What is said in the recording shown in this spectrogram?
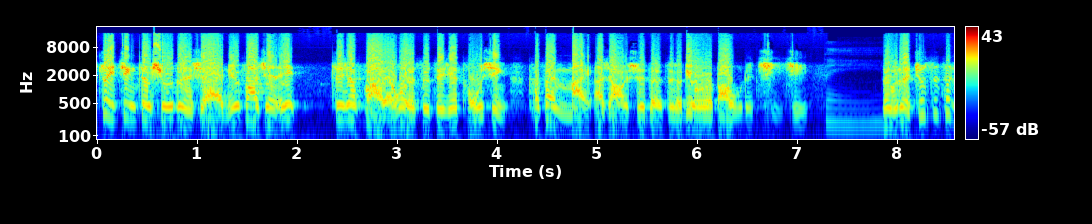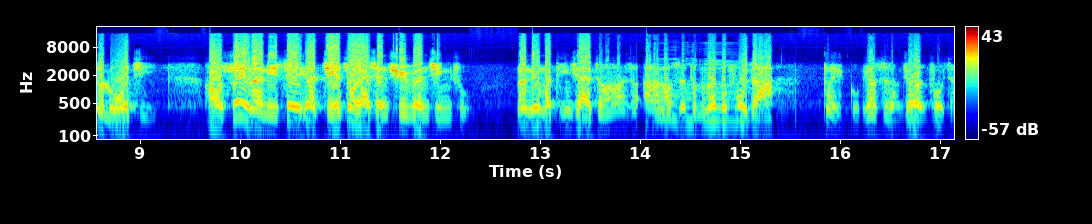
最近在修正下来，你会发现，哎，这些法人或者是这些投信，他在买阿翔老师的这个六二八五的起基，对对不对？就是这个逻辑。好，所以呢，你是要节奏要先区分清楚。那你有没有听起来之后啊说啊，嗯老师怎么那么复杂？对，股票市场就很复杂。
